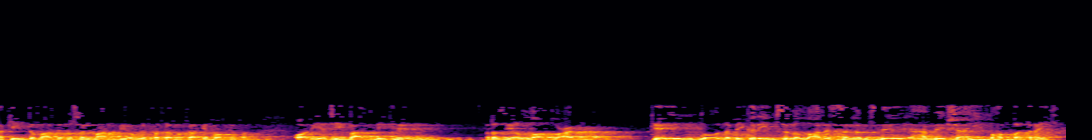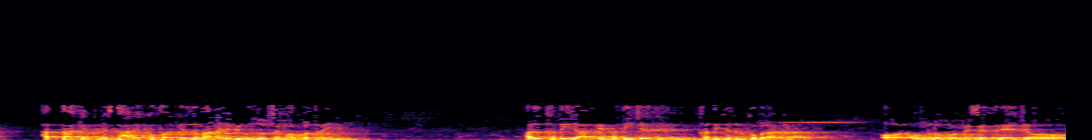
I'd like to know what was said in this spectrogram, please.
حکیم تو بعد مسلمان بھی ہو گئے فتح مکہ کے موقع پر۔ اور یہ عجیب آدمی تھے، رضی اللہ عنہ، کہ ان کو نبی کریم صلی اللہ علیہ وسلم سے ہمیشہ ہی محبت رہی۔ حتیٰ کہ اپنے سارے کفر کے زمانے میں بھی حضور سے محبت رہی۔ ہے حضرت خدیجہ کے بھتیجے تھے خدیجت القبرا کے۔ اور ان لوگوں میں سے تھے جو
